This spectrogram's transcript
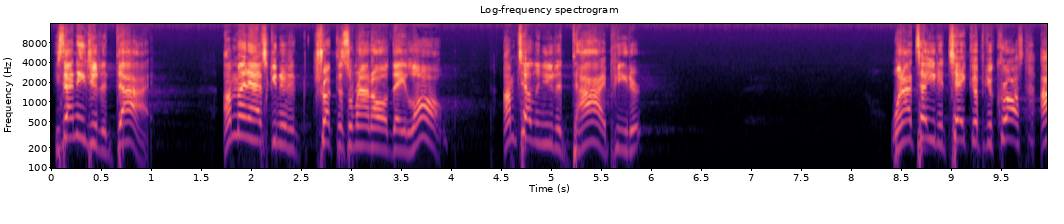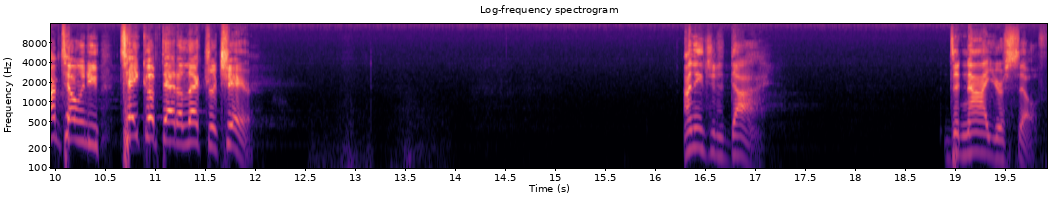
He said, I need you to die. I'm not asking you to truck this around all day long. I'm telling you to die, Peter. When I tell you to take up your cross, I'm telling you, take up that electric chair. I need you to die. Deny yourself.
